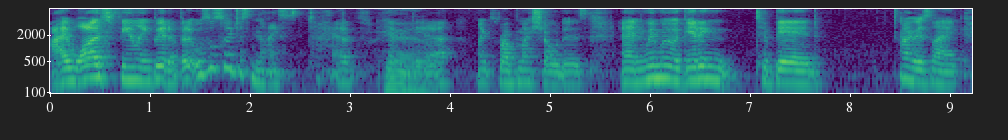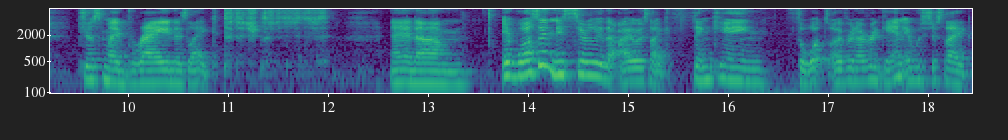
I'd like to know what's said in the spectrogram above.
I was feeling better, but it was also just nice to have him Yeah. there, like rub my shoulders. And when we were getting to bed, I was like, just my brain is like, and um, it wasn't necessarily that I was like thinking thoughts over and over again. It was just like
